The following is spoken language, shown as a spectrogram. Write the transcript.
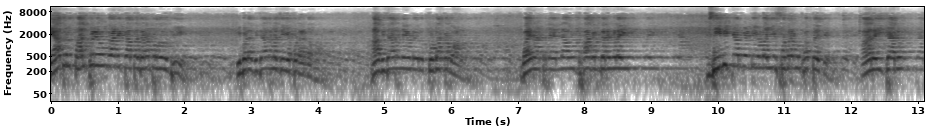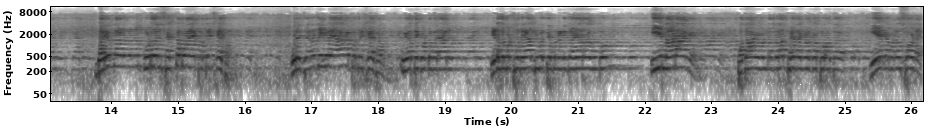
യാതൊരു താല്പര്യവും കാണിക്കാത്ത ജനപ്രതിനിധിയും ഇവിടെ വിചാരണ ചെയ്യപ്പെടേണ്ടതാണ്. ആ വിചാരണയുടെ ഒരു തുടക്കമാണ്. വയനാട്ടിലെ എല്ലാ വിഭാഗം ജനങ്ങളെയും ജീവിക്കാൻ വേണ്ടിയുള്ള ഈ സമരമുഖത്തേക്ക് ആനയിക്കാനും വരും നാളുകളിൽ കൂടുതൽ ശക്തമായ പ്രതിഷേധം ഒരു ജനതയുടെ ആകെ പ്രതിഷേധം ഉയർത്തിക്കൊണ്ടുവരാനും ഇടതുപക്ഷ ജനാധിപത്യ മുന്നണി തയ്യാറാകുമ്പോൾ ഈ നാടാകെ പതാകകളുടെ നിറഭേദങ്ങൾക്ക് പുറത്ത് ഏക മനസ്സോടെ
